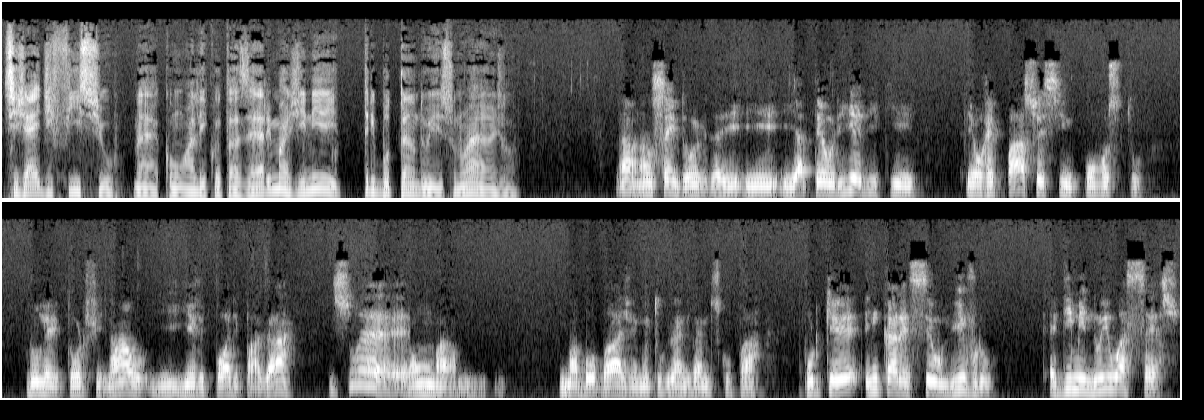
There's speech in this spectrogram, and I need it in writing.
se já é difícil né, com alíquota zero, imagine tributando isso, não é, Ângelo? Não, não, sem dúvida. E, e, e a teoria de que eu repasso esse imposto para o leitor final e, e, ele pode pagar, isso é uma, uma bobagem muito grande, vai me desculpar, porque encarecer o livro é diminuir o acesso.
